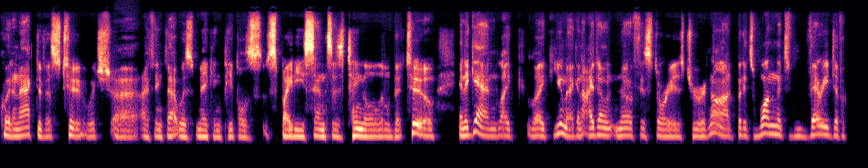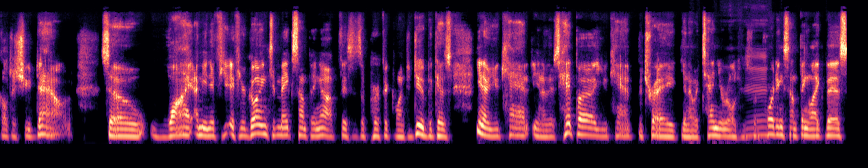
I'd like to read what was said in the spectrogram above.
quite an activist too which uh, i think that was making people's spidey senses tingle a little bit too. And again like like you Megyn i don't know if this story is true or not but it's one that's very difficult to shoot down. So why i mean if you if you're going to make something up this is a perfect one to do because you know you can't you know there's hipaa you can't betray you know a 10 year old who's Mhm. reporting something like this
